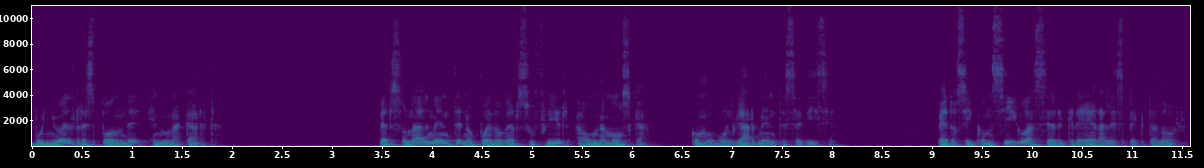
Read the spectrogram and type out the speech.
Buñuel responde en una carta. Personalmente no puedo ver sufrir a una mosca, como vulgarmente se dice. Pero si consigo hacer creer al espectador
